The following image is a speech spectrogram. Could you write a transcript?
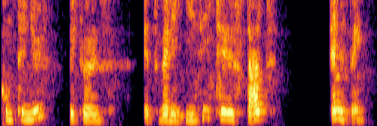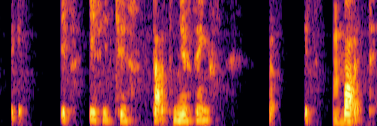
continue because it's very easy to start anything. It's easy to start new things, but it's Mhm. but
